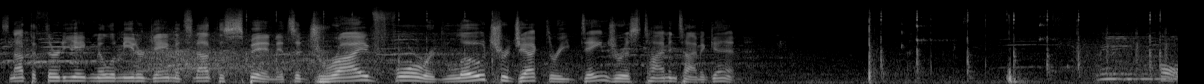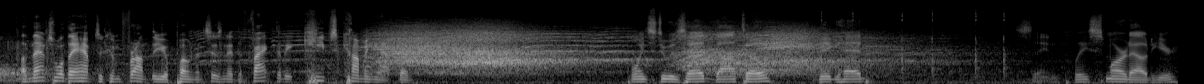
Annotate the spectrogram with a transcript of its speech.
It's not the 38 millimeter game. It's not the spin. It's a drive forward, low trajectory, dangerous time and time again. And that's what they have to confront the opponents, isn't it? The fact that it keeps coming at them. Points to his head, Dato, big head. Saying, play smart out here.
